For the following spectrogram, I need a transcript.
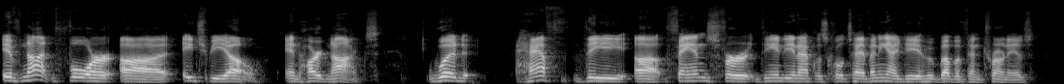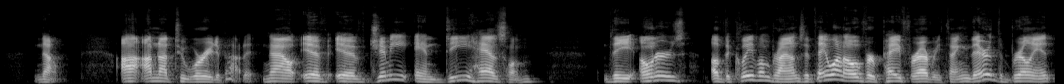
If not for uh, HBO, and Hard Knocks, would half the uh, fans for the Indianapolis Colts have any idea who Bubba Ventrone is? No. Uh, I'm not too worried about it. Now, if if Jimmy and Dee Haslam, the owners of the Cleveland Browns, if they want to overpay for everything, they're the brilliant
